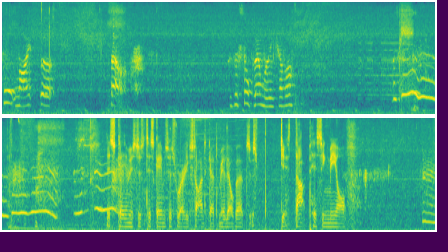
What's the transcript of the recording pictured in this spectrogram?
Fortnite, but better. Because we're still playing with each other. This game is just this game is just really starting to get to me a little bit because it's just that pissing me off. Hmm.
